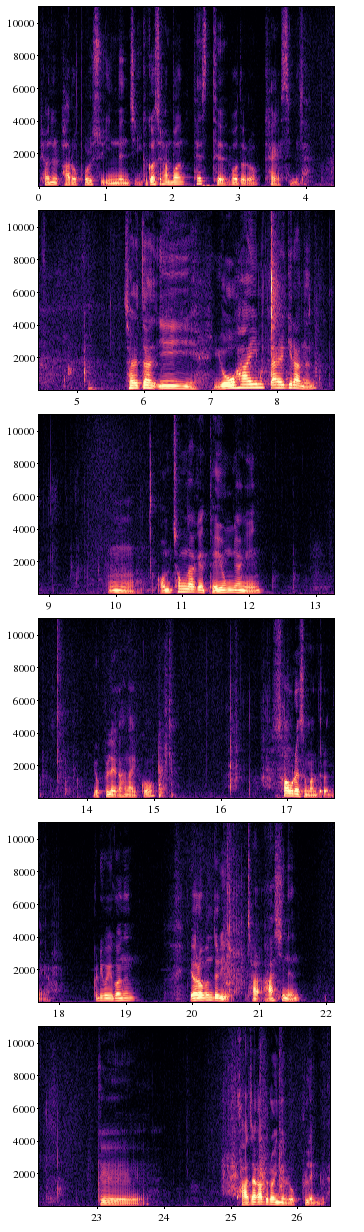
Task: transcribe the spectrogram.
변을 바로 볼 수 있는지 그것을 한번 테스트 해보도록 하겠습니다. 자 일단 이 요하임 딸기라는 음, 엄청나게 대용량인 요플레가 하나 있고 서울에서 만들었네요. 그리고 이거는 여러분들이 잘 아시는 그 과자가 들어있는 로플레입니다.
